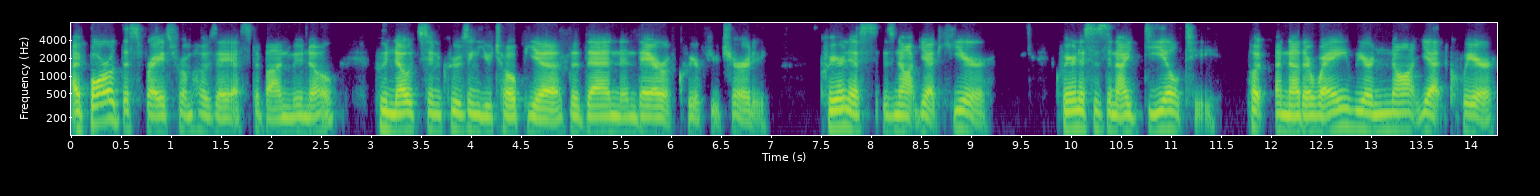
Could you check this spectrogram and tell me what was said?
I've borrowed this phrase from Jose Esteban Munoz, who notes in Cruising Utopia the then and there of queer futurity. Queerness is not yet here. Queerness is an ideality. Put another way, we are not yet queer,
